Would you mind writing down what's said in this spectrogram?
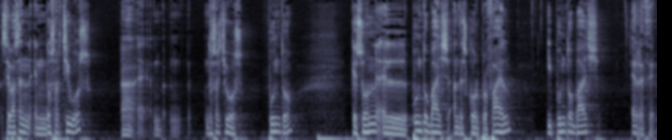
se basa en, dos archivos, dos archivos punto, que son el punto bash underscore profile y punto rc.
